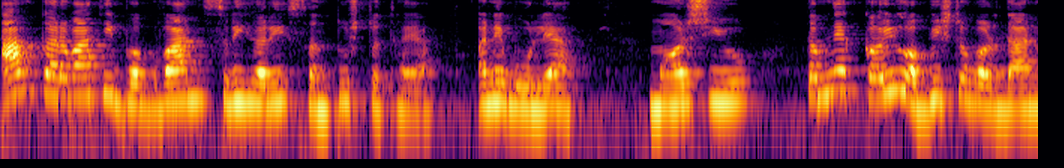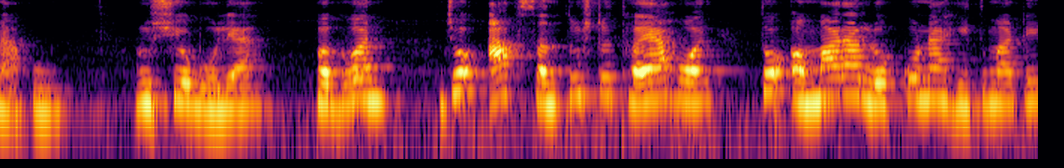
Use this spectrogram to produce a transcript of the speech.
આમ કરવાથી ભગવાન શ્રીહરિ સંતુષ્ટ થયા અને બોલ્યા, મહર્ષિઓ તમને કયું અભિષ્ટ વરદાન આપું? ઋષિઓ બોલ્યા, ભગવાન, જો આપ સંતુષ્ટ થયા હોય તો અમારા લોકોના હિત માટે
